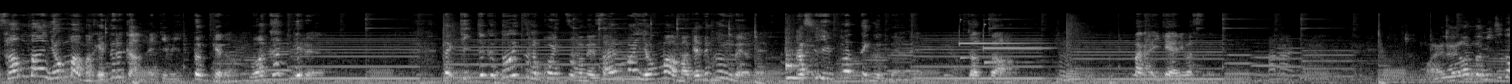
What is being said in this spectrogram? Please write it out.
？3万4万負けてるからね君言っとくけど。分かってる。だ結局どいつもこいつもね3万4万負けてくんだよね。足引っ張ってくんだよね。ちょっと。なんか意見あります？お前の選んだ道だ。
